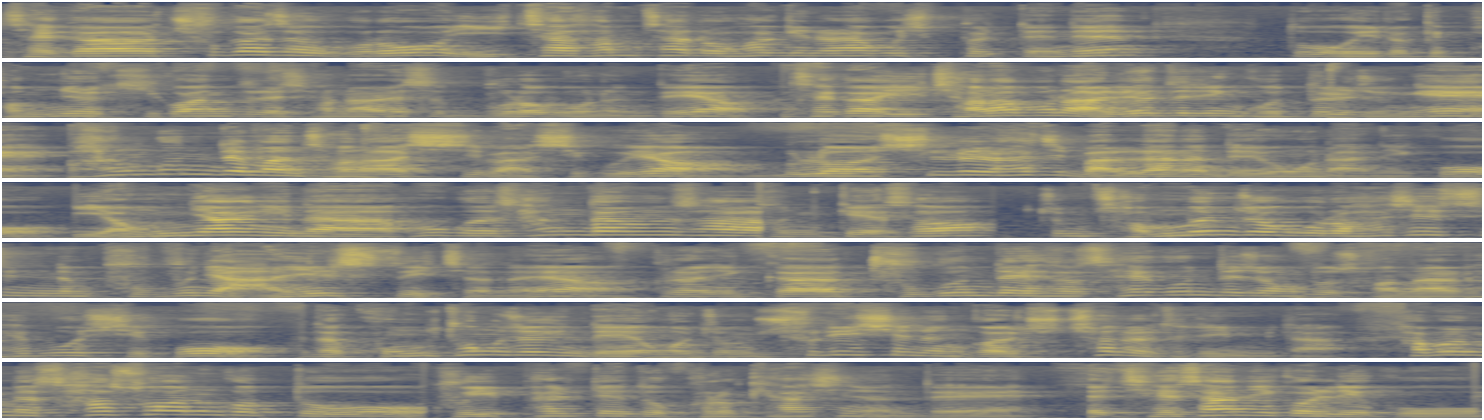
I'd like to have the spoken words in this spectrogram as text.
제가 추가적으로 2차, 3차로 확인을 하고 싶을 때는 또 이렇게 법률 기관들에 전화를 해서 물어보는데요. 제가 이 전화번호 알려드린 곳들 중에 한 군데만 전화하시지 마시고요. 물론 신뢰를 하지 말라는 내용은 아니고 이 역량이나 혹은 상담사 분께서 좀 전문적으로 하실 수 있는 부분이 아닐 수도 있잖아요. 그러니까 두 군데에서 세 군데 정도 전화를 해보시고 공통적인 내용을 좀 추리시는 걸 추천을 드립니다. 하물며 사소한 것도 구입할 때도 그렇게 하시는데 재산이 걸리고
